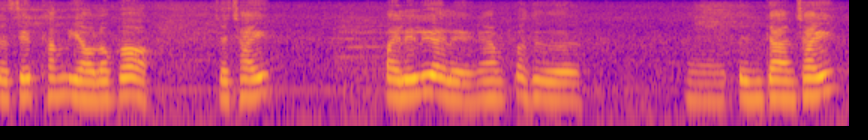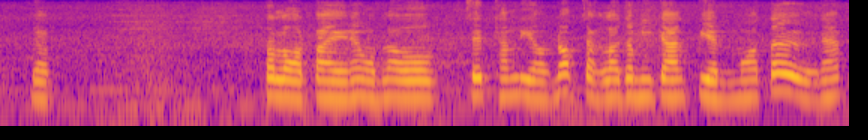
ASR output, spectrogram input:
จะเซตครั้งเดียวแล้วก็จะใช้ไปเรื่อยๆเลยนะครับ ก็คืออเป็นการใช้แบบตลอดไปนะผมเราเซตครั้งเดียวนอกจากเราจะมีการเปลี่ยนมอเตอร์นะครับ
